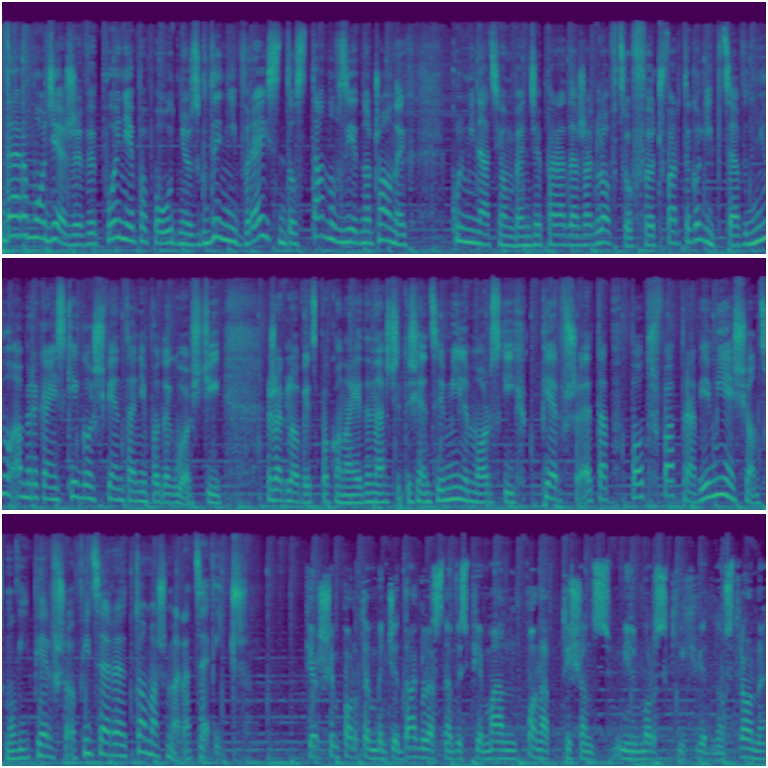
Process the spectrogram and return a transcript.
Dar Młodzieży wypłynie po południu z Gdyni w rejs do Stanów Zjednoczonych. Kulminacją będzie parada żaglowców 4 lipca w dniu amerykańskiego Święta Niepodległości. Żaglowiec pokona 11 tysięcy mil morskich. Pierwszy etap potrwa prawie miesiąc, mówi pierwszy oficer Tomasz Maracewicz. Pierwszym portem będzie Douglas na wyspie Man, ponad 1000 mil morskich w jedną stronę.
